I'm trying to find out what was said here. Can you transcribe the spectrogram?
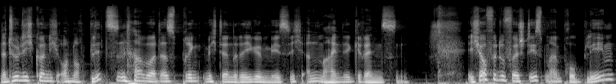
Natürlich könnte ich auch noch blitzen, aber das bringt mich dann regelmäßig an meine Grenzen. Ich hoffe, du verstehst mein Problem.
